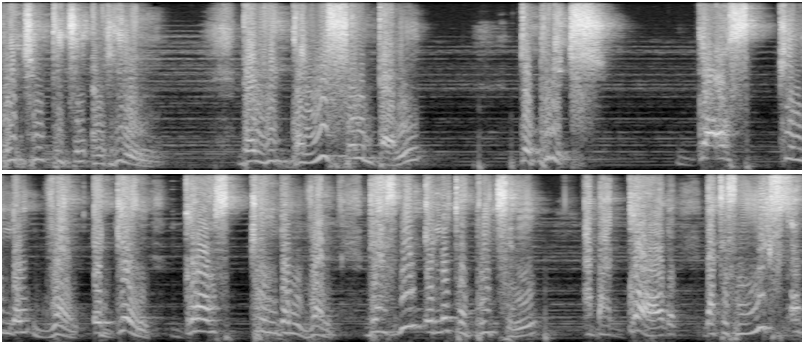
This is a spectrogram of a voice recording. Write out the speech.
preaching, teaching, and healing. Then he commissioned them to preach God's kingdom realm. Again, God's kingdom realm. There has been a lot of preaching about God that is mixed up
